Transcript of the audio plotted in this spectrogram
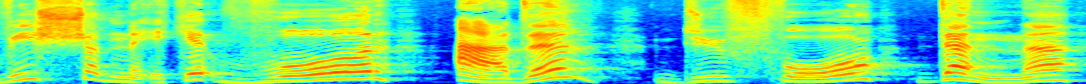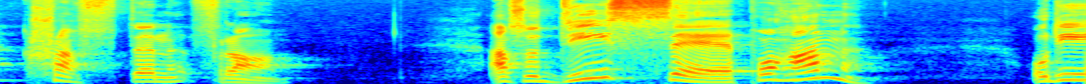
Vi skjønner ikke hvor er det du får denne kraften fra. Altså, de ser på han, og de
